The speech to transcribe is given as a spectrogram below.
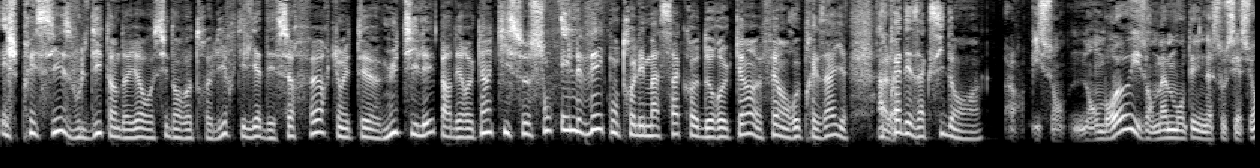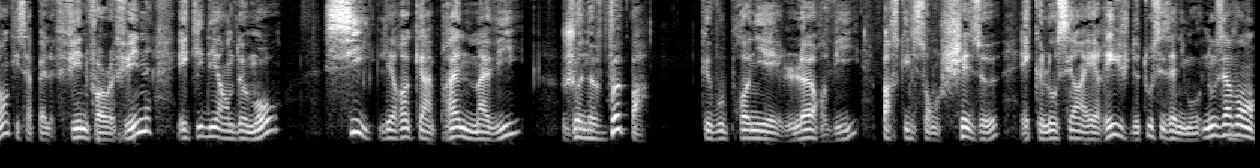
Et je précise, vous le dites hein, d'ailleurs aussi dans votre livre, qu'il y a des surfeurs qui ont été euh, mutilés par des requins qui se sont élevés contre les massacres de requins euh, faits en représailles après des accidents. Hein. Ils sont nombreux, ils ont même monté une association qui s'appelle Fin for a Fin et qui dit en deux mots, si les requins prennent ma vie, je ne veux pas que vous preniez leur vie parce qu'ils sont chez eux et que l'océan est riche de tous ces animaux. Nous avons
